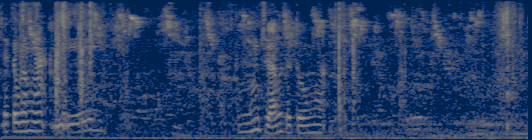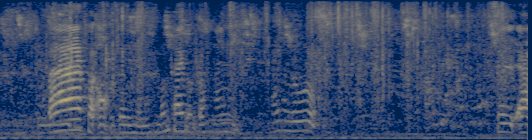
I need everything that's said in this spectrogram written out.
แต่ตรงงามๆนี่เองอืมเสือมันจะตรงอะบ้าขอออกตัวนี้เห็นไหมบิ้งใครบิ้งก่อนนั่นนี่ใช้กันรู้เสืออะ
